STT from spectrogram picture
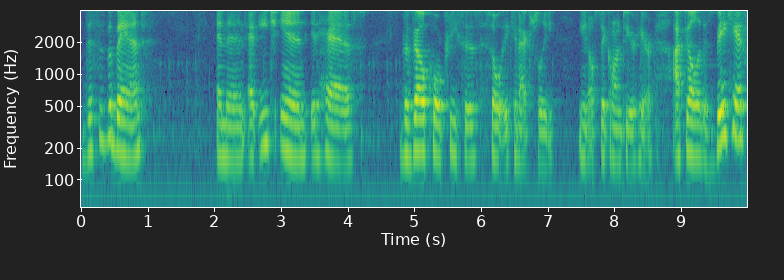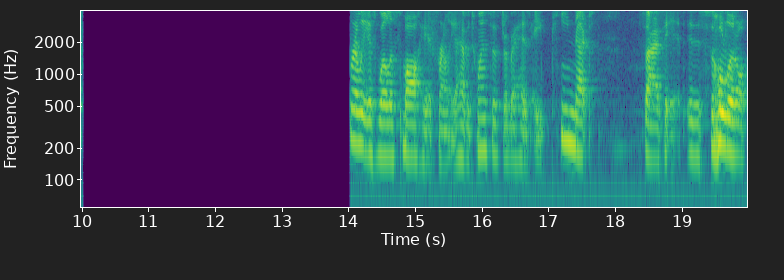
This is the band. And then at each end it has the Velcro pieces so it can actually, you know, stick onto your hair. I feel it is big head friendly as well as small head friendly. I have a twin sister that has a peanut size head. It is so little.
